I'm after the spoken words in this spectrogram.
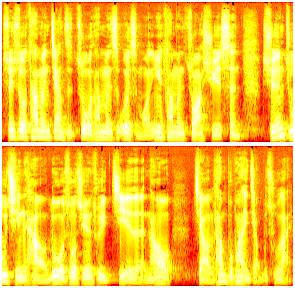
所以说他们这样子做，他们是为什么？因为他们抓学生，学生族群好。如果说学生族群借了，然后缴了，他们不怕你缴不出来。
